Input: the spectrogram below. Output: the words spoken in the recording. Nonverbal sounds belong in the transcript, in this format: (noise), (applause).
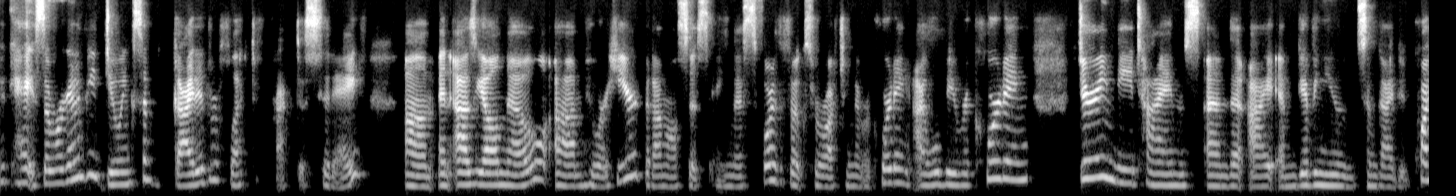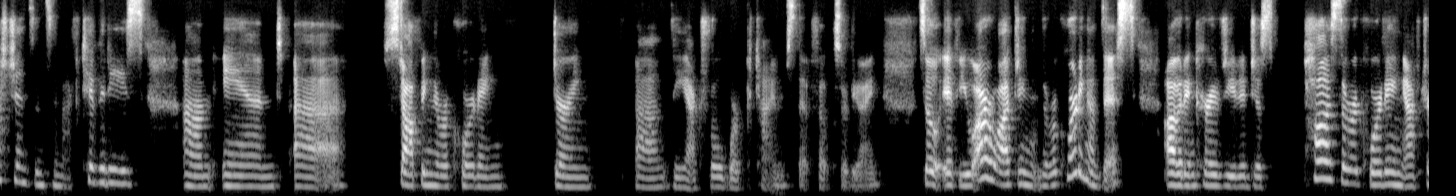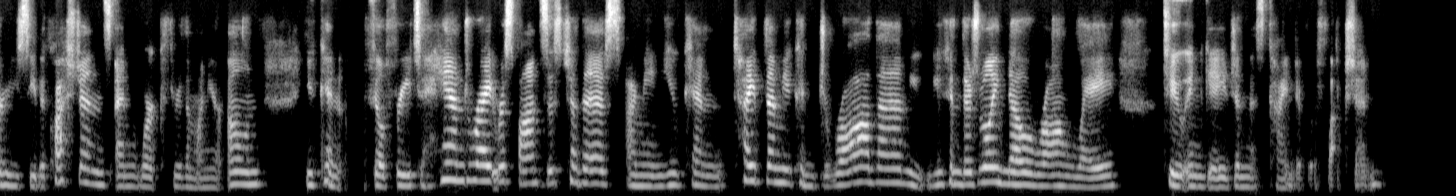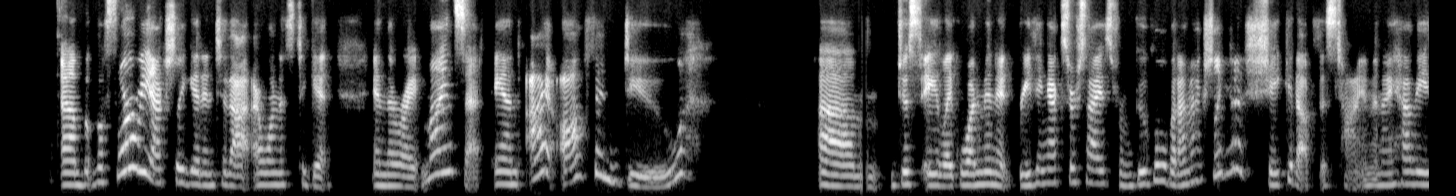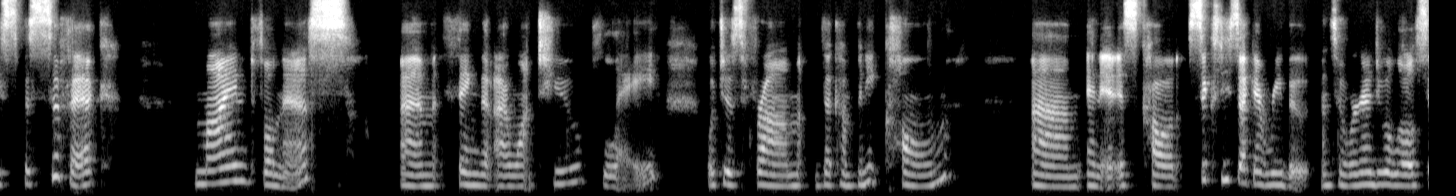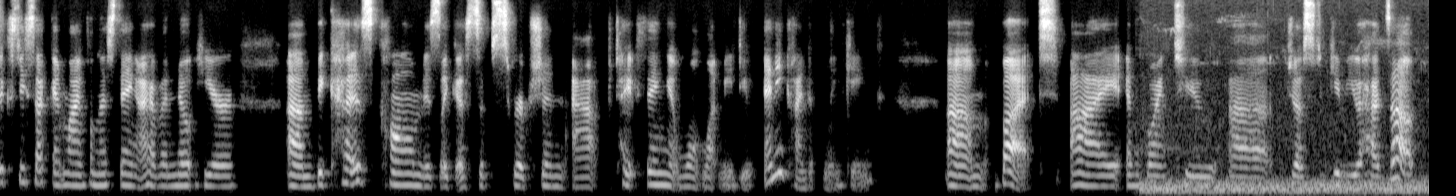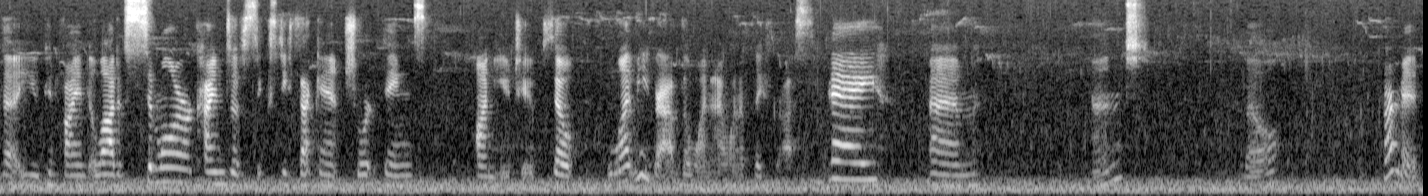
Okay, so we're going to be doing some guided reflective practice today. Um, and as y'all know um, who are here, but I'm also saying this for the folks who are watching the recording, I will be recording during the times um, that I am giving you some guided questions and some activities um, and uh, stopping the recording during uh, the actual work times that folks are doing. So if you are watching the recording of this, I would encourage you to just pause the recording after you see the questions and work through them on your own. You can feel free to handwrite responses to this. I mean, you can type them, you can draw them, you, you can, there's really no wrong way to engage in this kind of reflection. Um, but before we actually get into that, I want us to get in the right mindset. And I often do um, just a like one minute breathing exercise from Google, but I'm actually going to shake it up this time. And I have a specific mindfulness um, thing that I want to play, which is from the company Calm. Um, and it is called 60 second reboot. And so we're going to do a little 60 second mindfulness thing. I have a note here um, because Calm is like a subscription app type thing. It won't let me do any kind of linking. Um, but I am going to uh, just give you a heads up that you can find a lot of similar kinds of 60 second short things on YouTube. So let me grab the one I want to play for us today. Um, and we'll started.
